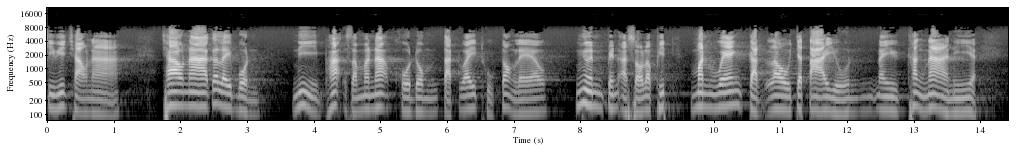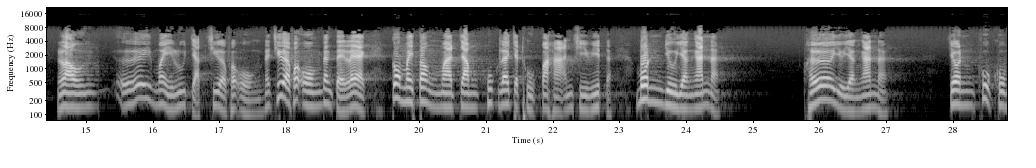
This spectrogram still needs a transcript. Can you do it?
ชีวิตชาวนา ชาวนาก็เลยบน่น นี่พระสมณะโคดมตัดไว้ถูกต้องแล้ว เงินเป็นอสรพิษ มันแว้งกัดเราจะตายอยู่ในข้างหน้านี้ เราเอ้ยไม่รู้จักเชื่อพระองค์ถ้าเชื่อพระองค์ตั้งแต่แรกก็ไม่ต้องมาจำคุกแล้วจะถูกประหารชีวิต บนอยู่อย่างนั้นน่ะ เพ้ออยู่อย่างนั้นน่ะ จนผู้คุม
